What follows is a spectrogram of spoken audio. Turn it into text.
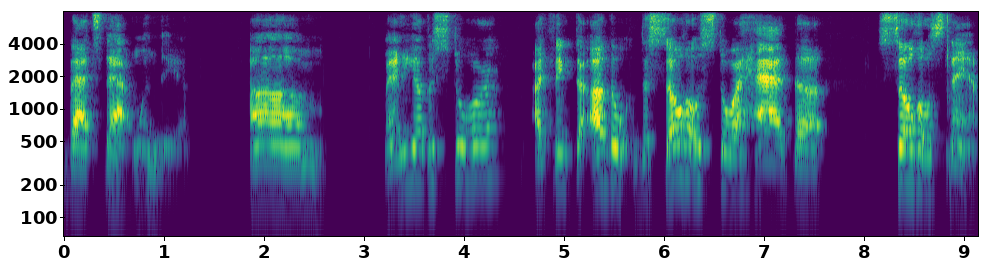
That's that one there. Um, any other store? I think the other, the Soho store had the Soho stamp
